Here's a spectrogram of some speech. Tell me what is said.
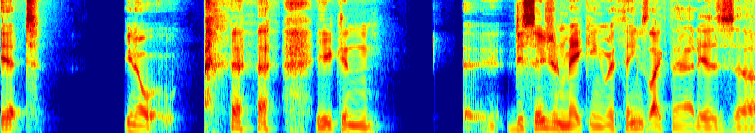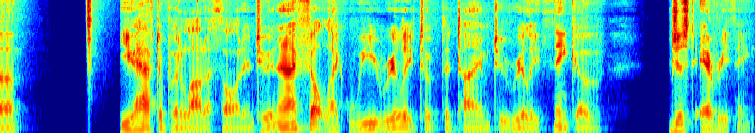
it, you know, you can decision making with things like that is uh, you have to put a lot of thought into it. And I felt like we really took the time to really think of just everything.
